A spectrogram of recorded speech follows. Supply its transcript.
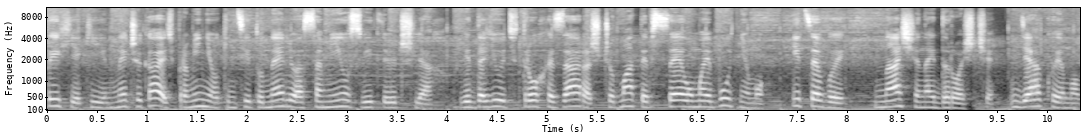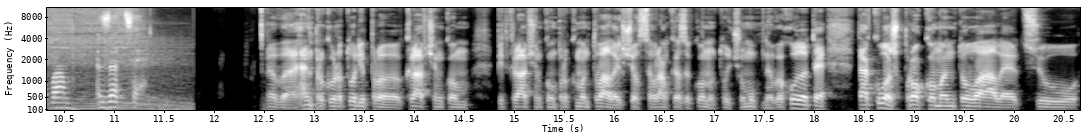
Тих, які не чекають проміння у кінці тунелю, а самі освітлюють шлях, віддають трохи зараз, щоб мати все у майбутньому. І це ви, наші найдорожчі. Дякуємо вам за це. в генпрокуратурі про Кравченком під Кравченком прокоментували, якщо все в рамках закону, то чому б не виходити? Також прокоментували цю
